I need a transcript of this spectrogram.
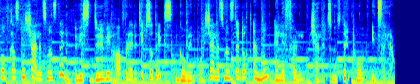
podkasten Kjærlighetsmønster. Hvis du vil ha flere tips og triks, gå inn på kjærlighetsmønster.no, eller følg Kjærlighetsmønster på Instagram.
